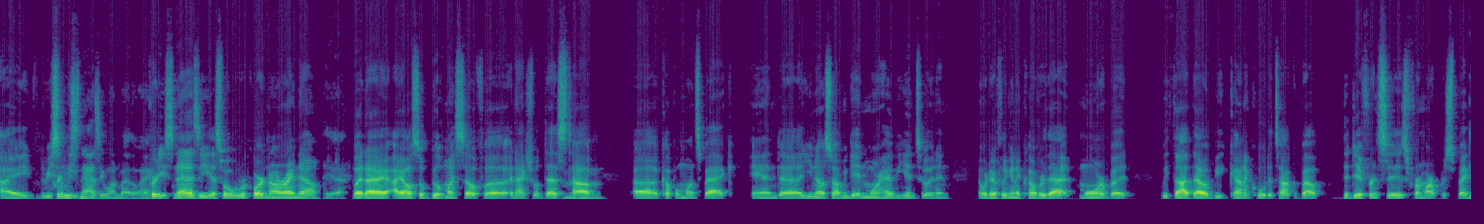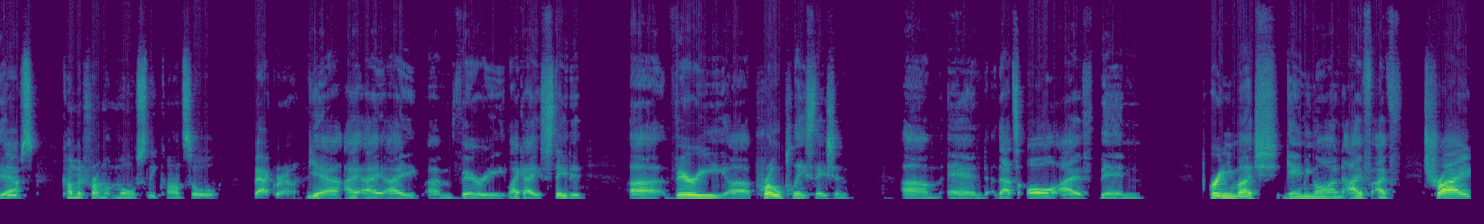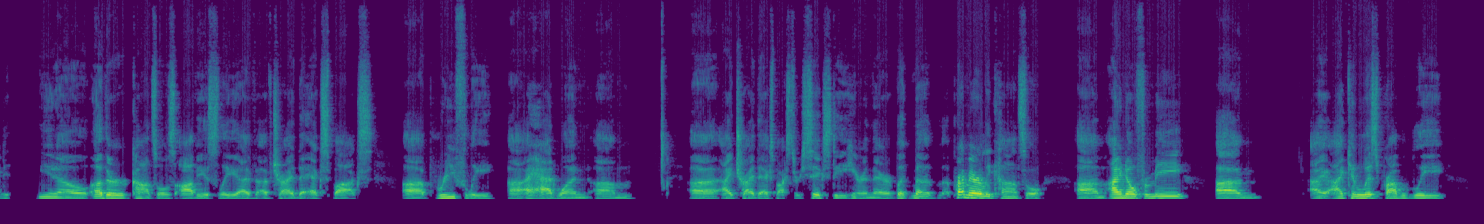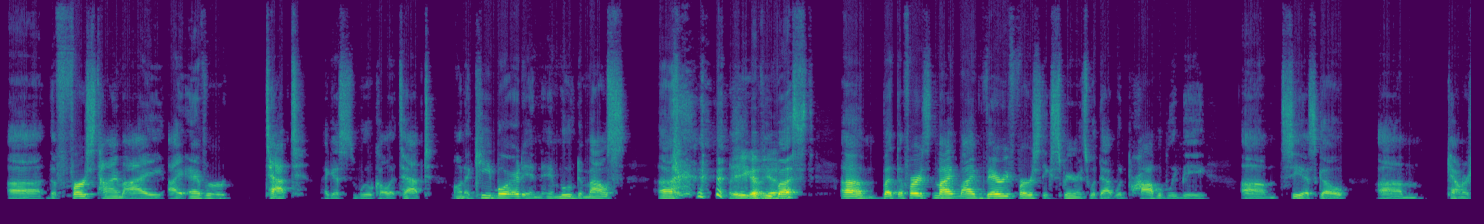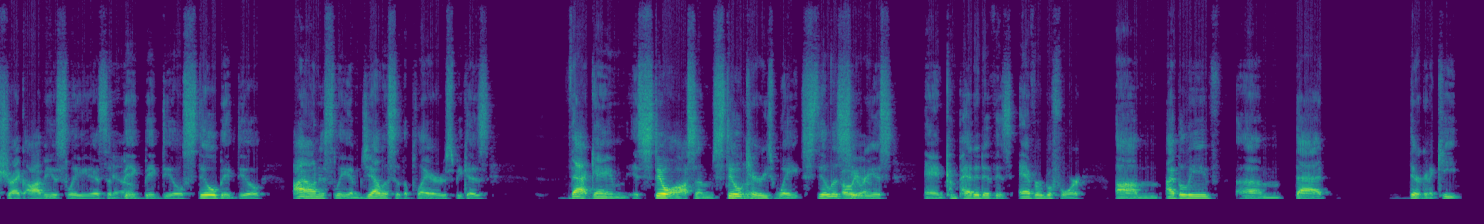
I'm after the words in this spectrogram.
i recently Pretty snazzy one, by the way. pretty snazzy that's what we're recording on right now yeah. but i i also built myself a, an actual desktop Mhm. uh, a couple months back, and uh, you know, so I've been getting more heavy into it, and, and we're definitely going to cover that more. But we thought that would be kind of cool to talk about the differences from our perspectives, coming from a mostly console background. yeah i i i i'm very like i stated uh very uh pro playstation um and that's all i've been pretty much gaming on i've i've tried you know other consoles obviously i've i've tried the xbox uh briefly uh, i had one um uh, I tried the Xbox 360 here and there, but uh, primarily console. Um, I know for me, um, I, I can list probably uh, the first time I I ever tapped. I guess we'll call it tapped on a keyboard and, and moved a mouse. Uh, There you go, if you yeah. must. Um, but the first, my my very first experience with that would probably be um, CS:GO. Um, Counter Strike, obviously, it's a Yeah. big, big deal. Still, big deal. I honestly am jealous of the players because that game is still awesome, still Mhm. carries weight, still is Oh, yeah. serious and competitive as ever before. Um, I believe um, that they're going to keep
